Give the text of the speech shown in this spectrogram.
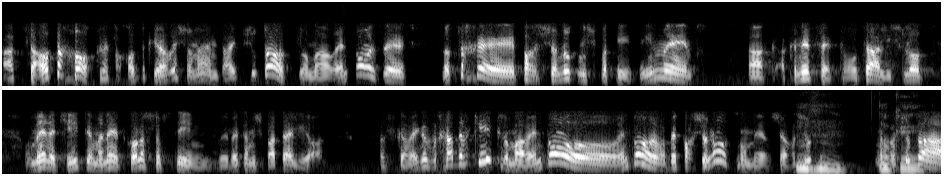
הצעות החוק, לפחות בקריאה ראשונה, הן די פשוטות. כלומר, אין פה איזה, לא צריך אה, פרשנות משפטית. אם אה, הכנסת רוצה לשלוט, אומרת שהיא תמנה את כל השופטים בבית המשפט העליון, אז כרגע זה חד ערכי, כלומר, אין פה, אין פה הרבה פרשנות, זאת אומרת, שהרשות... הרשות אוקיי. ה...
